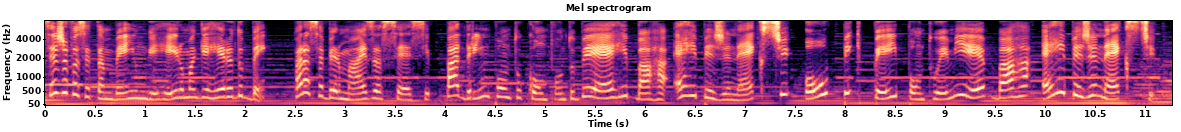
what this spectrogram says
Seja você também um guerreiro ou uma guerreira do bem. Para saber mais, acesse padrim.com.br barra rpgnext ou picpay.me barra rpgnext.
